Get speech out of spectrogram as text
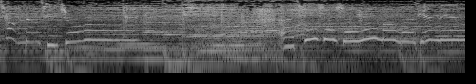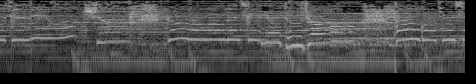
唱荡其中？啊，情深深雨蒙蒙，天地无间地无穷，勾勒我们情有独钟，盼过春夏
